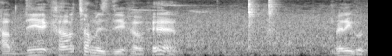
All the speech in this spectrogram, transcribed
হাত দিয়ে খাও চামচ দিয়ে খাও হ্যাঁ ভেরি গুড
